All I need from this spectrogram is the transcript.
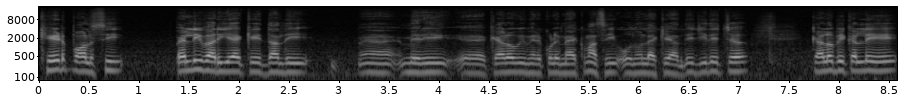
ਖੇਡ ਪਾਲਿਸੀ ਪਹਿਲੀ ਵਾਰੀ ਹੈ ਕਿ ਇਦਾਂ ਦੀ ਮੇਰੀ ਕਹਿ ਲਓ ਵੀ ਮੇਰੇ ਕੋਲੇ ਮਹਿਕਮਾ ਸੀ, ਉਦੋਂ ਲੈ ਕੇ ਆਂਦੀ, ਜਿਹਦੇ ਚ, ਕਹਿ ਲਓ ਵੀ ਇਕੱਲੇ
